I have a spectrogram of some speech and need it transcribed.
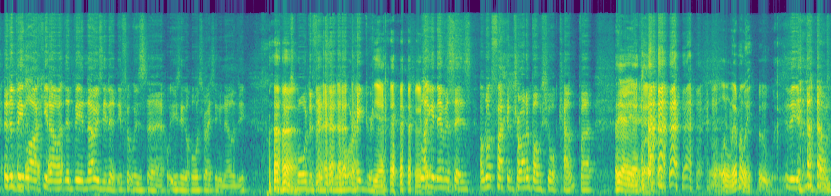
It'd be like, you know, there'd be a nose in it if it was uh, using a horse racing analogy. It's more defensive and more angry. yeah, Langer never says, I'm not fucking trying to bowl short cunt, but yeah, yeah. oh, little Emily. Ooh. the, um,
